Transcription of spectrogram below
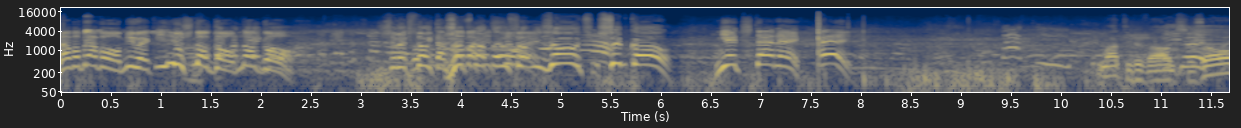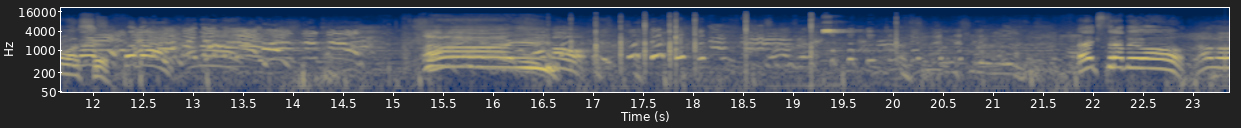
Brawo, brawo, Miłek i już nogą, nogą! Szymek, stój tam! Rzuć Zobacz, Mateuszowi, rzuć! Szybko! Nie czterech! Ej! Mati wywalczy, zobacz się. Podaj! Oj! Ekstra było! Brawo!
